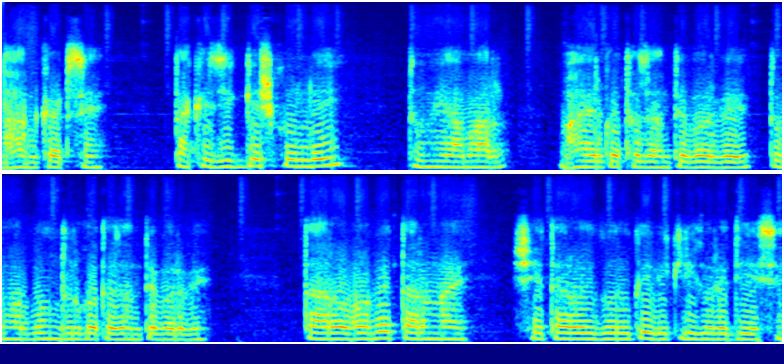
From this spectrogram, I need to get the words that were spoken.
ধান কাটছে। তাকে জিজ্ঞেস করলেই তুমি আমার ভাইয়ের কথা জানতে পারবে, তোমার বন্ধুর কথা জানতে পারবে। তার অভাবে তার নয় সে তার ওই গরুকে বিক্রি করে দিয়েছে।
